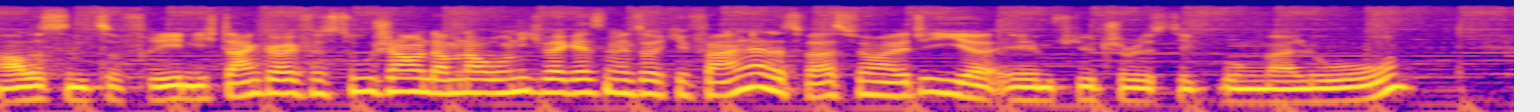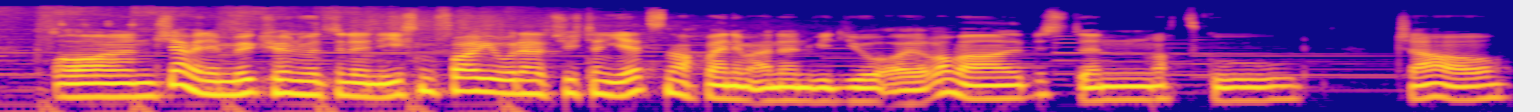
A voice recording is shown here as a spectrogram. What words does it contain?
Alles sind zufrieden. Ich danke euch fürs Zuschauen. Daumen nach oben nicht vergessen, wenn es euch gefallen hat. Das war's für heute hier im Futuristic Bungalow. Und ja, wenn ihr mögt, hören wir uns in der nächsten Folge oder natürlich dann jetzt noch bei einem anderen Video eurer Wahl. Bis dann, macht's gut. Ciao.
